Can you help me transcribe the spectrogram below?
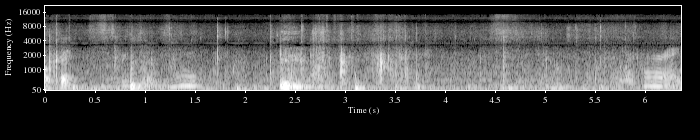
Okay. All right.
